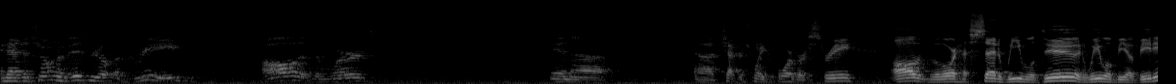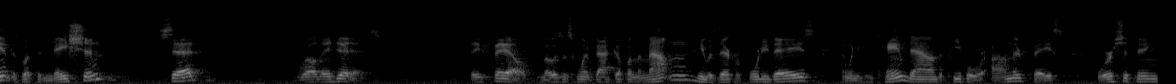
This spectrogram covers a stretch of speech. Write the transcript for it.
And as the children of Israel agreed, all of the words in uh, uh, chapter 24, verse 3, all that the Lord has said we will do and we will be obedient is what the nation said. Well, they did it. They failed. Moses went back up on the mountain. He was there for 40 days. And when he came down, the people were on their face worshiping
